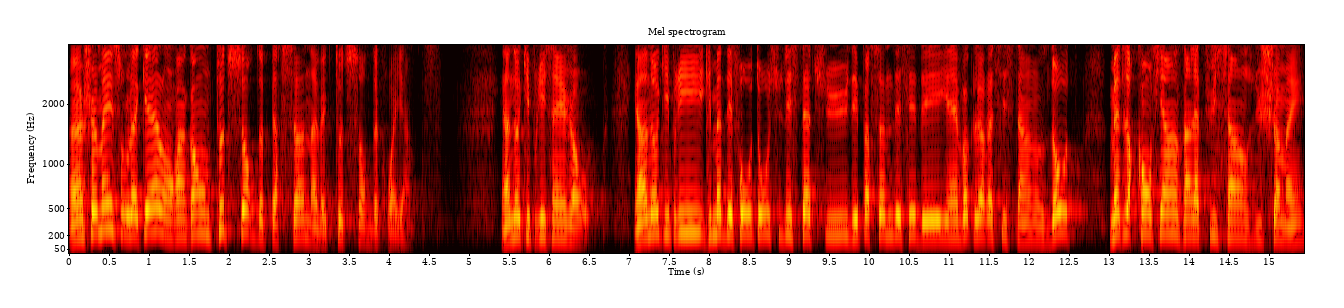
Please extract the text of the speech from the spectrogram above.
Un chemin sur lequel on rencontre toutes sortes de personnes avec toutes sortes de croyances. Il y en a qui prient Saint-Jacques. Il y en a qui, mettent des photos sur des statues, des personnes décédées, ils invoquent leur assistance. D'autres mettent leur confiance dans la puissance du chemin.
